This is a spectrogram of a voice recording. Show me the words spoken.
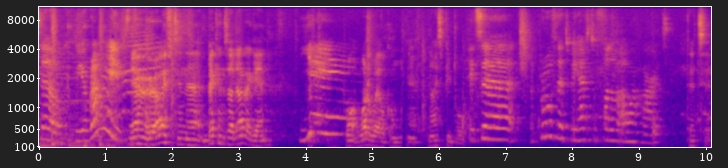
So, we arrived! Yeah, we arrived in uh, back in Zadar again. Yay! What, what a welcome. Yeah, nice people. It's a, a proof that we have to follow our heart. That's it.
